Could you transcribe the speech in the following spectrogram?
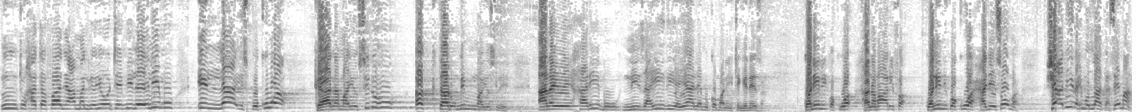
Mtu hatafanya amali yoyote bila elimu illa isipokuwa kana ma yufsiduhu aktharu mimma yuslih anayoharibu ni zaidi ya yale ambayo anaitengeneza. Kwa nini? Kwa kuwa hana maarifa. Kwa nini? Kwa kuwa hajaisoma. Shadi rahimullah akasema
